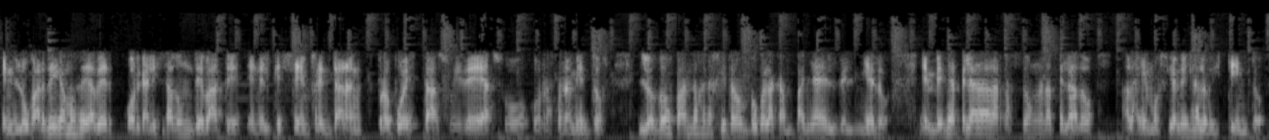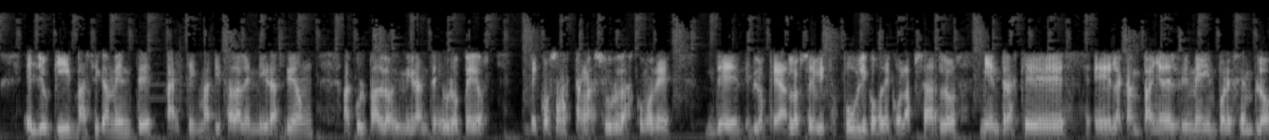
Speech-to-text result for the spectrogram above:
en lugar, digamos, de haber organizado un debate en el que se enfrentaran propuestas o ideas o, razonamientos, los dos bandos han agitado un poco la campaña del, del miedo. En vez de apelar a la razón, han apelado a las emociones y a los instintos. El UKIP básicamente ha estigmatizado a la inmigración, ha culpado a los inmigrantes europeos de cosas tan absurdas como de, bloquear los servicios públicos o de colapsarlos, mientras que eh, la campaña del Remain, por ejemplo,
